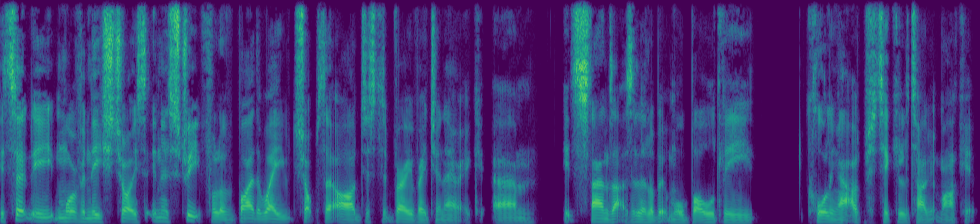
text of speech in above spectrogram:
it's certainly more of a niche choice in a street full of, by the way, shops that are just very, very generic. Um, it stands out as a little bit more boldly calling out a particular target market.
